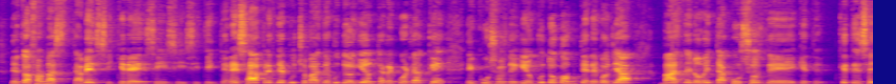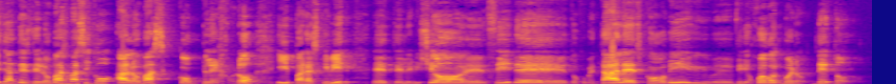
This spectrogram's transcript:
De todas formas, también, si, quieres, si, si, si te interesa aprender mucho más del mundo del guion, te recuerda que en cursosdeguión.com tenemos ya más de 90 cursos de, que, te, que, te, enseñan desde lo más básico a lo más complejo, ¿no? Y para escribir en televisión, en cine, en documentales, cómics, videojuegos, bueno, de todo.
